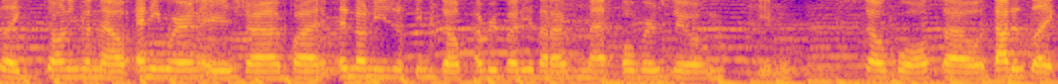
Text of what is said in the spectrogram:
like don't even know anywhere in Asia, but Indonesia seems dope. Everybody that I've met over Zoom seems so cool. So that is like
